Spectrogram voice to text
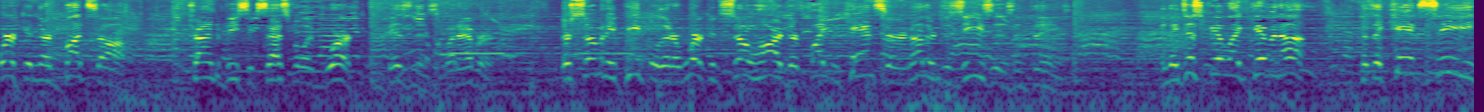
working their butts off, trying to be successful in work, in business, whatever. There's so many people that are working so hard, they're fighting cancer and other diseases and things. And they just feel like giving up because they can't see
